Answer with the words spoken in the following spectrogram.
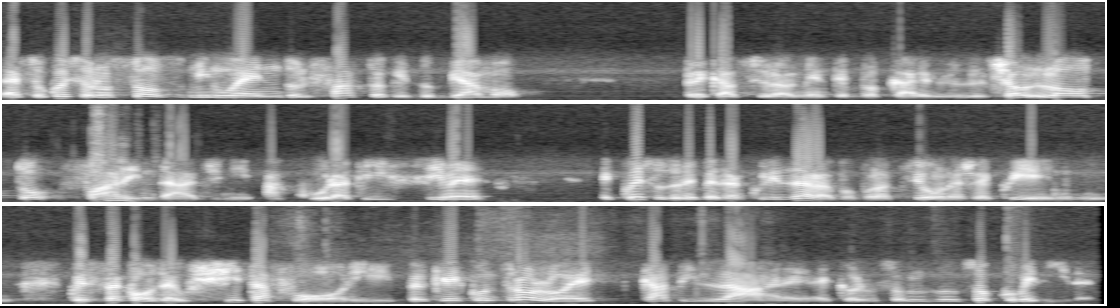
Adesso questo non sto sminuendo il fatto che dobbiamo precauzionalmente bloccare il lotto, fare indagini accuratissime e questo dovrebbe tranquillizzare la popolazione, cioè qui questa cosa è uscita fuori perché il controllo è capillare, ecco, non, so, non so come dire.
